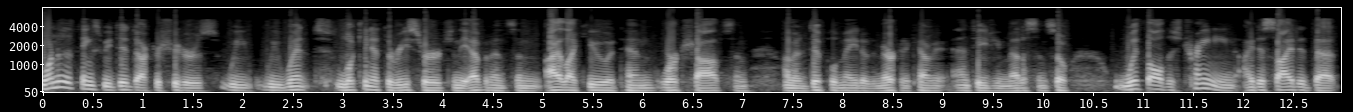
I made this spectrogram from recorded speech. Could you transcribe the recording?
One of the things we did, Dr. Shooter, is we, we went looking at the research and the evidence, and I, like you, attend workshops, and I'm a diplomate of the American Academy of Anti-Aging Medicine. So with all this training, I decided that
